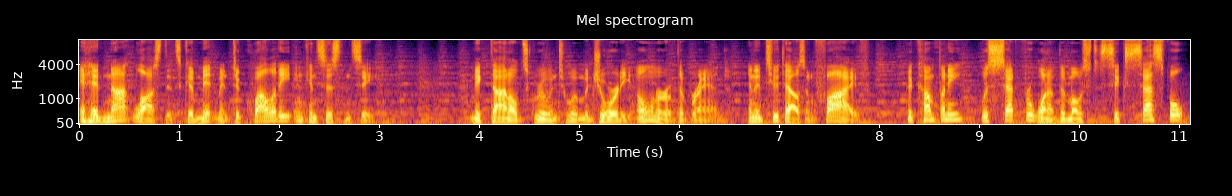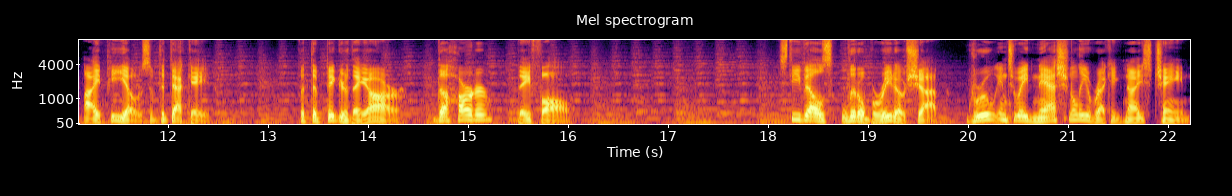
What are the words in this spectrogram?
and had not lost its commitment to quality and consistency. McDonald's grew into a majority owner of the brand, and in 2005, the company was set for one of the most successful IPOs of the decade but the bigger they are, the harder they fall. Steve Ells' Little Burrito Shop grew into a nationally recognized chain.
